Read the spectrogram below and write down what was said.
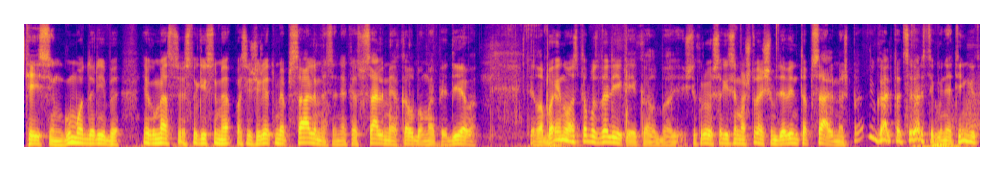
teisingumo darybė. Jeigu mes, sakysime, pasižiūrėtume psalmėse, ne kas psalmėje kalbama apie Dievą, tai labai nuostabus dalykai kalba. Iš tikrųjų, sakysime, 89 psalmė. Galite atsiversti, jeigu netingit.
